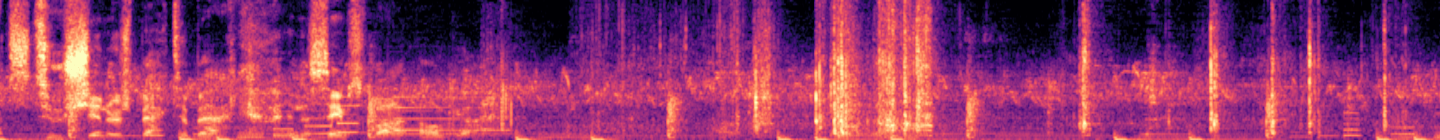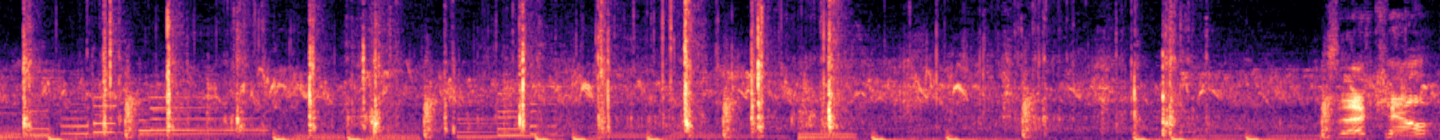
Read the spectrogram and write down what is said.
That's two shinners back to back in the same spot. Oh God. Does that count?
